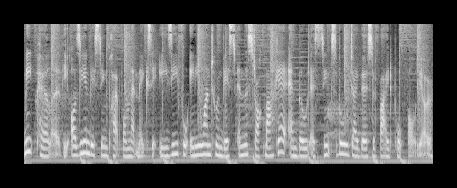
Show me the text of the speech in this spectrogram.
Meet Pearler, the Aussie investing platform that makes it easy for anyone to invest in the stock market and build a sensible, diversified portfolio.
